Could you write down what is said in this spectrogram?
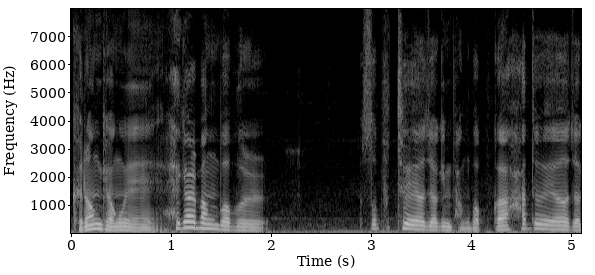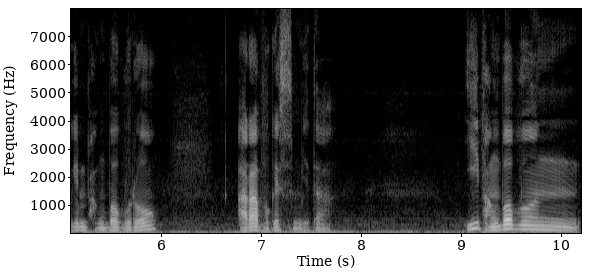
그런 경우에 해결 방법을 소프트웨어적인 방법과 하드웨어적인 방법으로 알아보겠습니다. 이 방법은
